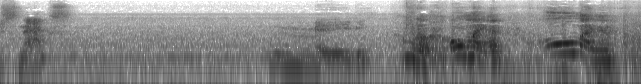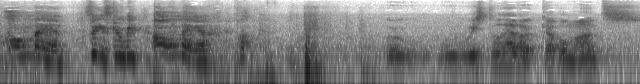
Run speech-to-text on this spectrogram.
Snacks? Maybe. Oh, oh man! Oh man! Oh man! See it, Scooby! Oh man! Uh, we still have a couple months.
